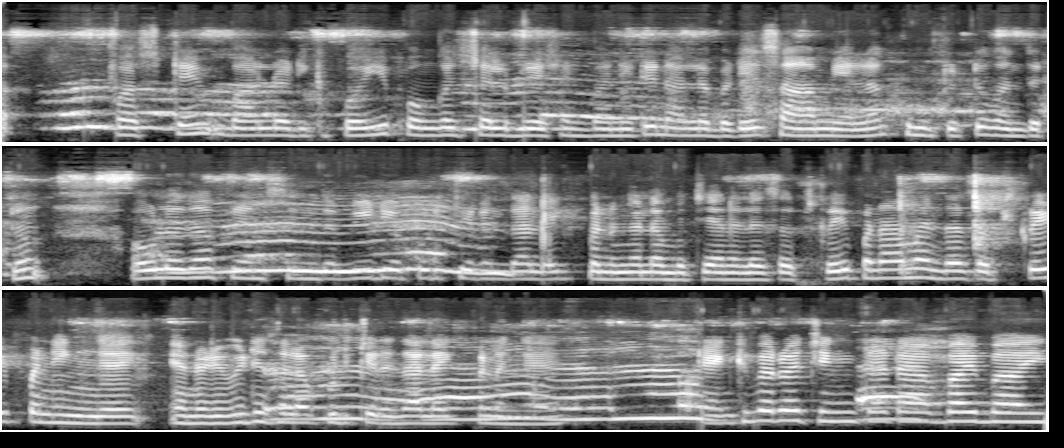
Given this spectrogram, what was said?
ஃபஸ்ட் டைம் பால்வாடிக்கு போய் பொங்கல் செலிப்ரேஷன் பண்ணிவிட்டு நல்லபடியாக சாமியெல்லாம் கும்பிட்டுட்டு வந்துட்டோம். அவ்வளோதான் ஃப்ரெண்ட்ஸ் இந்த வீடியோ பிடிச்சிருந்தா லைக் பண்ணுங்கள் நம்ம சேனலை சப்ஸ்கிரைப் பண்ணாமல் இருந்தால் சப்ஸ்கிரைப் பண்ணிங்க. என்னுடைய வீடியோஸ் எல்லாம் பிடிச்சிருந்தா லைக் பண்ணுங்கள் தேங்க்யூ ஃபார் வாட்சிங் டாடா பாய் பாய்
